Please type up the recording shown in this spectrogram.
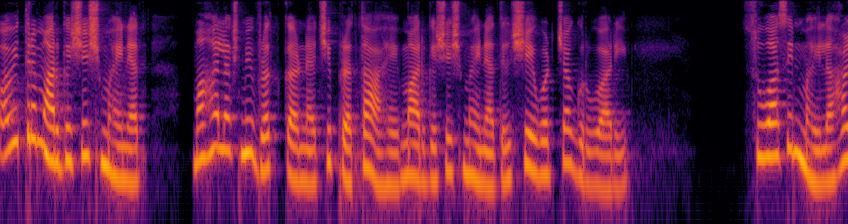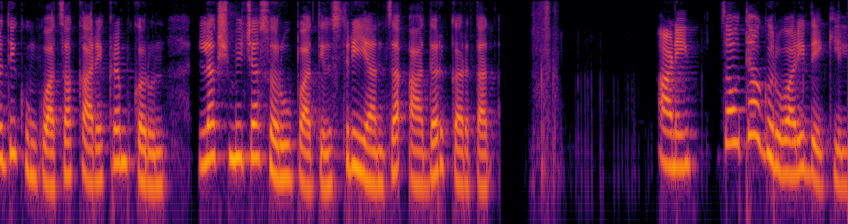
पवित्र मार्गशीर्ष महिन्यात महालक्ष्मी व्रत करण्याची प्रथा आहे मार्गशीर्ष महिन्यातील शेवटच्या गुरुवारी. सुवासीन महिला हळदी कुंकवाचा कार्यक्रम करून लक्ष्मीच्या स्वरूपातील स्त्रियांचा आदर करतात. आणि चौथ्या गुरुवारी देखील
